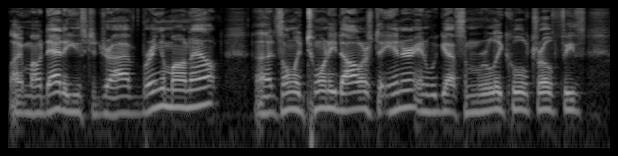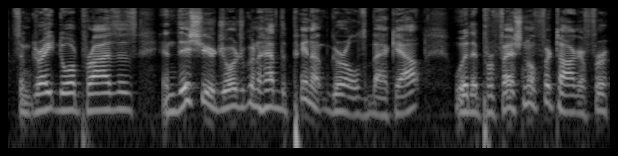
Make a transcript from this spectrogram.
like my daddy used to drive, bring them on out. Uh, it's only twenty dollars to enter, and we got some really cool trophies, some great door prizes. And this year, George, we're going to have the pinup girls back out with a professional photographer.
